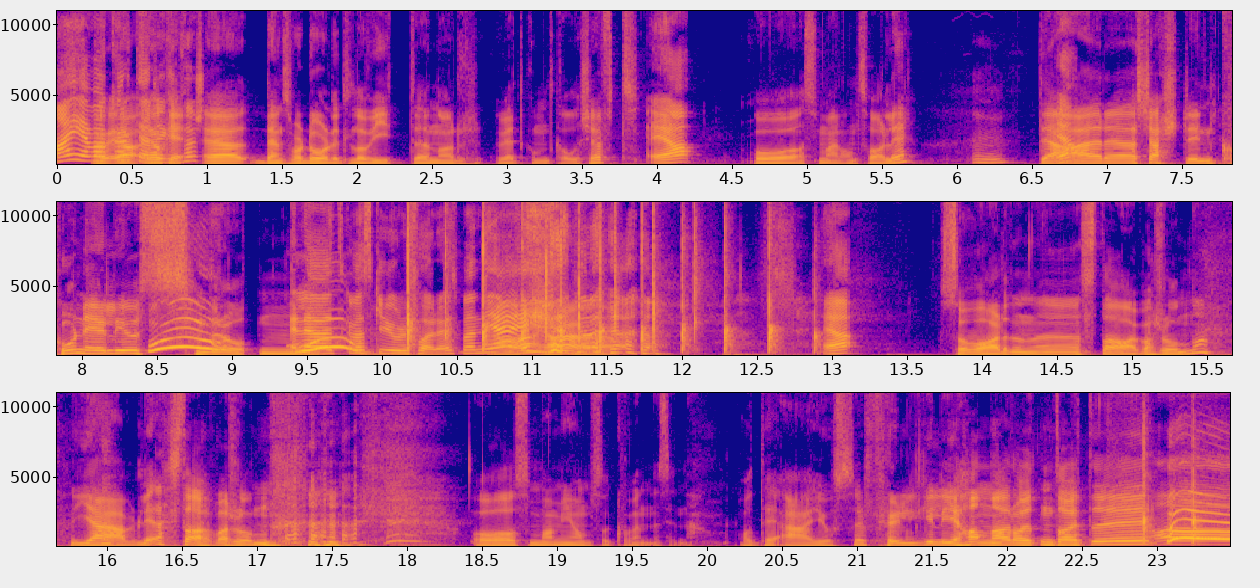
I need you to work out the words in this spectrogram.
Nei, jeg var karaktertrekkene ja, okay. først. Eh, den som var dårlig til å vite når vedkommende kaller kjeft, Ja. og som er ansvarlig, Mm. det er ja. Kjerstin Cornelius Bråten. Eller jeg vet ikke hva jeg skal gjøre forrige, men jeg ja, ja, ja. Ja. Så var det denne stae personen, da. Jævlige stae personen. og som har mye omsorg for vennene sine. Og det er jo selvfølgelig Hanna Reutentøyter Åh,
